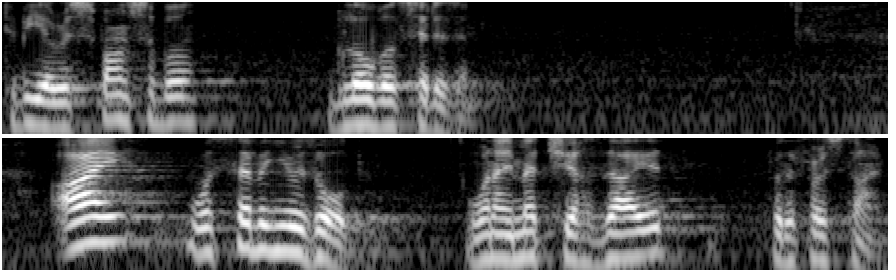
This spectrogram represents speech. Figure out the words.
to be a responsible global citizen. I was seven years old when I met Sheikh Zayed for the first time.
